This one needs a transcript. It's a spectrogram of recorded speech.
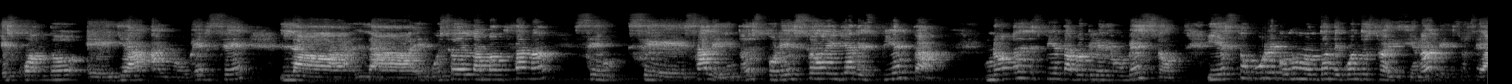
es cuando ella, al moverse, la, la, el hueso de la manzana se, se sale. Entonces, por eso ella despierta no se despierta porque le dé un beso. Y esto ocurre con un montón de cuentos tradicionales. O sea,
